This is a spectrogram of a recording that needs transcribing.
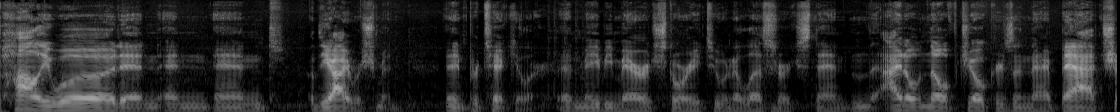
Hollywood and and and The Irishman in particular, and maybe Marriage Story to a lesser extent. I don't know if Joker's in that batch.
